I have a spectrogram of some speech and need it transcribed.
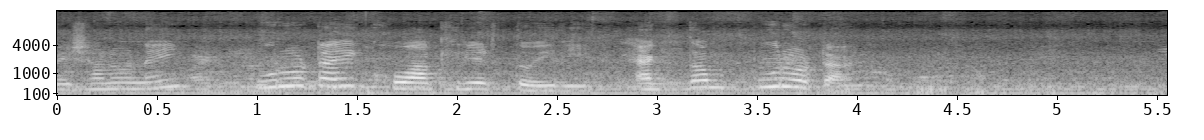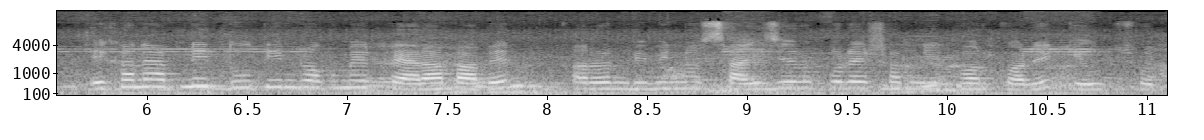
মেশানো নেই। পুরোটাই খোয়া ক্ষীরের তৈরি। একদম পুরোটা। এখানে আপনি দু তিন রকমের প্যারা পাবেন কারণ বিভিন্ন সাইজের উপরে সব নির্ভর করে। কেউ ছোট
